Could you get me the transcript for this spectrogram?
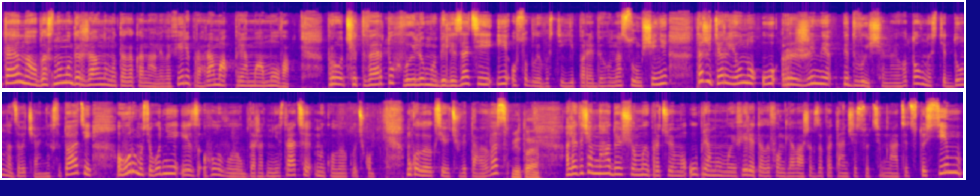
Вітаю на обласному державному телеканалі. В ефірі програма Пряма мова про четверту хвилю мобілізації і особливості її перебігу на Сумщині та життя регіону у режимі підвищеної готовності до надзвичайних ситуацій. Говоримо сьогодні із головою облдержадміністрації Миколою Кличком. Микола Олексійовичу, вітаю вас. Вітаю. Глядачам нагадую, що ми працюємо у прямому ефірі. Телефон для ваших запитань 617 107.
